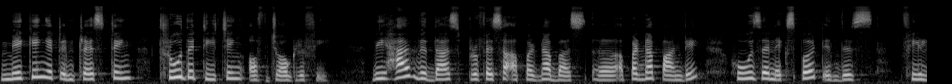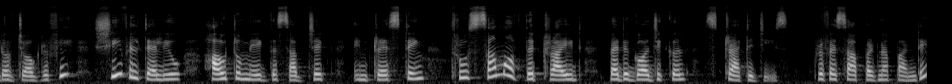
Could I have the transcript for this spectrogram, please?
making it interesting through the teaching of geography. We have with us Professor Aparna, Bas, uh, Aparna Pandey who is an expert in this field of geography. She will tell you how to make the subject interesting through some of the tried pedagogical strategies. Professor Aparna Pandey.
